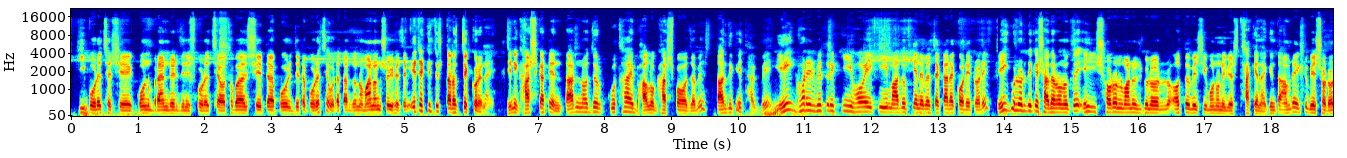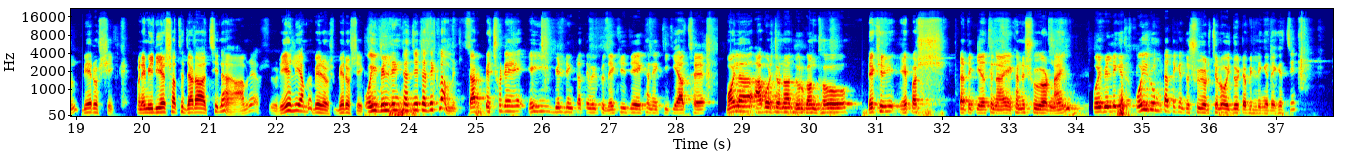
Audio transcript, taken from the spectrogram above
কি পড়েছে সে, কোন ব্র্যান্ডের জিনিস পড়েছে, অথবা সেটা যেটা পড়েছে ওটা তার জন্য মানানসই হয়েছে। এটা কিন্তু তারা চেক করে নেয়। যিনি ঘাস কাটেন, তার নজর কোথায় ভালো ঘাস পাওয়া যাবে, তার দিকেই থাকবে। এই ঘরের ভেতরে কি হয়, কি মাদক কেনে বেচা, কারা করে টরে, এইগুলোর দিকে সাধারণত এই সরল মানুষগুলোর অত বেশি মনোনিবেশ থাকে না। কিন্তু আমরা একটু বেসরল, বেরসিক মানে মিডিয়ার সাথে যারা আছি না, আমরা রিয়েলি আমরা বেরস- বেরসিক। ওই বিল্ডিংটা যেটা দেখলাম, তার পেছনে এই বিল্ডিংটাতে একটু দেখি যে এখানে কি কি আছে। ময়লা আবর্জনা দুর্গন্ধ দেখি, এ পাশটাতে কি আছে? না এখানে শুয়োর নাই। ওই বিল্ডিং এর ওই রুমটাতে কিন্তু শুয়োর ছিল, ওই দুইটা বিল্ডিং এ দেখেছি।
